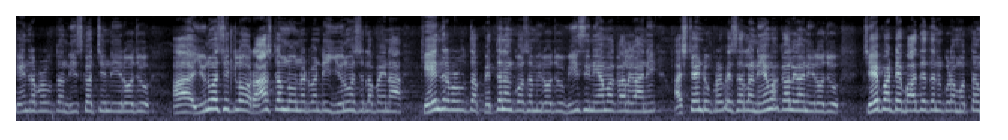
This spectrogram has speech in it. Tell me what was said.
కేంద్ర ప్రభుత్వం తీసుకొచ్చింది. ఈరోజు ఆ యూనివర్సిటీలో రాష్ట్రంలో ఉన్నటువంటి యూనివర్సిటీల పైన కేంద్ర ప్రభుత్వ పెత్తనం కోసం ఈరోజు వీసీ నియామకాలు కానీ అసిస్టెంట్ ప్రొఫెసర్ల నియామకాలు కానీ ఈరోజు చేపట్టే బాధ్యతను కూడా మొత్తం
